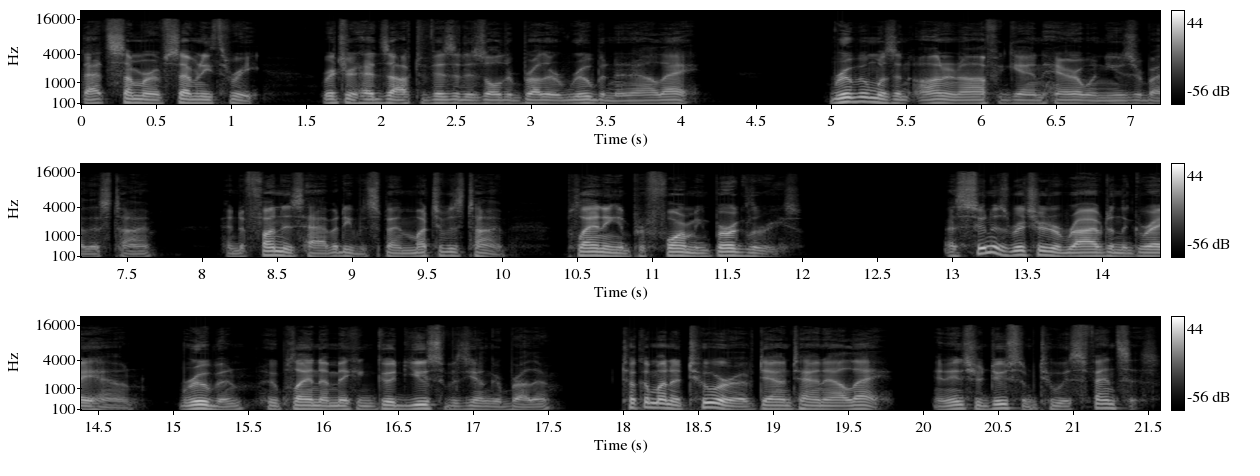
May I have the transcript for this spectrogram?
That summer of 73, Richard heads off to visit his older brother Ruben in LA. Ruben was an on and off again heroin user by this time, and to fund his habit, he would spend much of his time planning and performing burglaries. As soon as Richard arrived on the Greyhound, Ruben, who planned on making good use of his younger brother, took him on a tour of downtown LA and introduced him to his fences.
